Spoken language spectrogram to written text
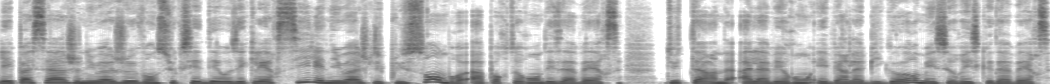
Les passages nuageux vont succéder aux éclaircies. Les nuages les plus sombres apporteront des averses du Tarn à l'Aveyron et vers la Bigorre, mais ce risque d'averse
